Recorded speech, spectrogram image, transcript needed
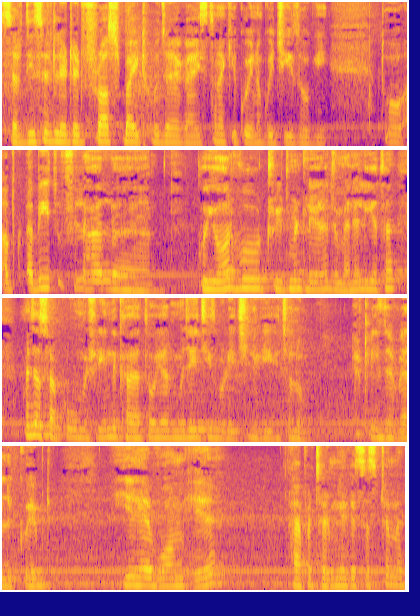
सर्दी से रिलेटेड फ्रॉस्ट बाइट हो जाएगा, इस तरह की कोई ना कोई चीज़ होगी। तो अब, अभी तो फ़िलहाल कोई और वो ट्रीटमेंट ले रहा है जो मैंने लिया था। मैं जस्ट आपको वो मशीन दिखाया तो यार मुझे ये चीज़ बड़ी अच्छी लगी कि चलो एटलीस्ट है वेल इक्विप्ड ये है वार्म एयर हाइपरथर्मिया का सिस्टम है।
